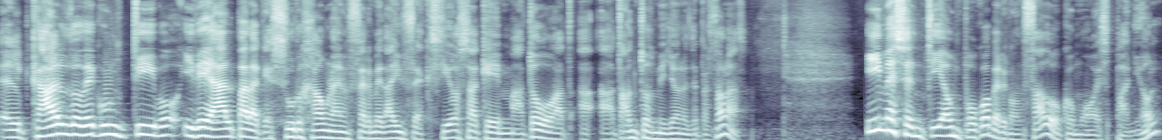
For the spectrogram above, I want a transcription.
el caldo de cultivo ideal para que surja una enfermedad infecciosa que mató a tantos millones de personas. Y me sentía un poco avergonzado como español.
